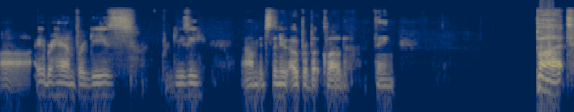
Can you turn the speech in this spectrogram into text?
Uh, Abraham Verghese, Verghese. Um, it's the new Oprah Book Club thing. But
